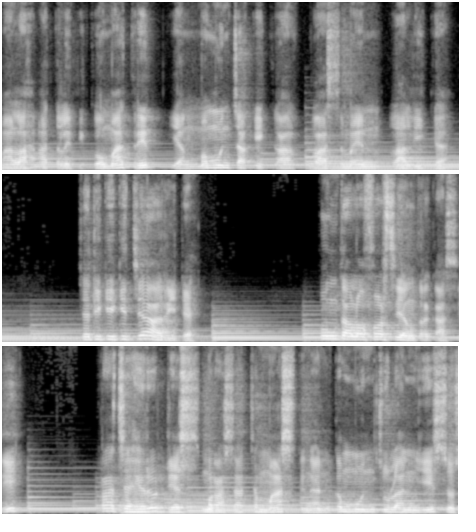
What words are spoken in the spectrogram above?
malah Atletico Madrid yang memuncaki klasemen La Liga. Jadi gigit jari deh Pungta Lovers yang terkasih, Raja Herodes merasa cemas dengan kemunculan Yesus.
